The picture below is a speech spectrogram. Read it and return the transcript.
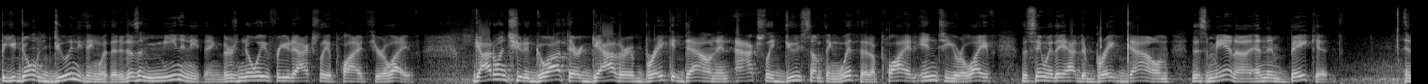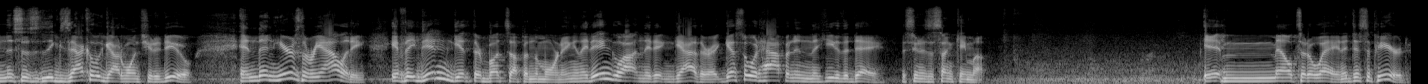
but you don't do anything with it. It doesn't mean anything. There's no way for you to actually apply it to your life. God wants you to go out there, gather it, break it down, and actually do something with it. Apply it into your life the same way they had to break down this manna and then bake it. And this is exactly what God wants you to do. And then here's the reality. If they didn't get their butts up in the morning and they didn't go out and they didn't gather it, guess what would happen in the heat of the day as soon as the sun came up? It melted away and it disappeared.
